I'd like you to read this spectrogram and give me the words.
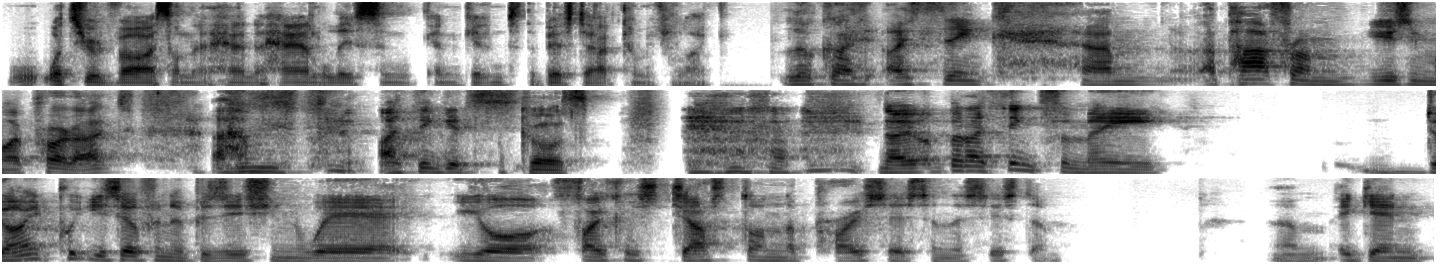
What's your advice on that, how to handle this and, and get into the best outcome, if you like? Look, I, I think um, apart from using my product, um, I think it's Of course. no, but I think for me, don't put yourself in a position where you're focused just on the process and the system. Um, again,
